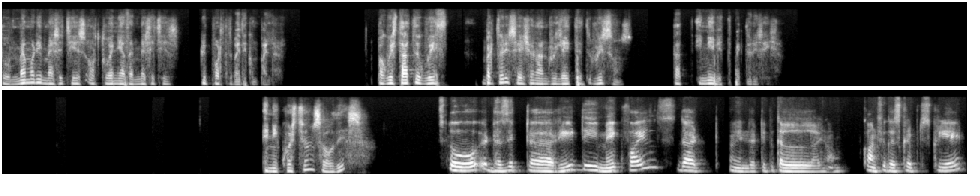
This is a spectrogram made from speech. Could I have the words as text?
to memory messages, or to any other messages reported by the compiler. But we started with vectorization and related reasons that inhibit vectorization. Any questions on this? So does it uh, read the make files that, I mean, the typical, you know, configure scripts create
